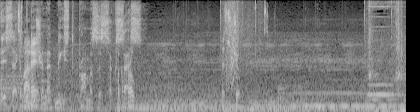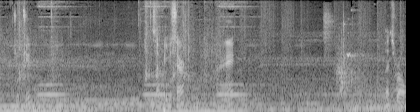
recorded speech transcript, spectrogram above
This about it. expedition at least promises success. Let's shoot. Shoot, shoot. So for you, sir. Alright. Let's roll.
